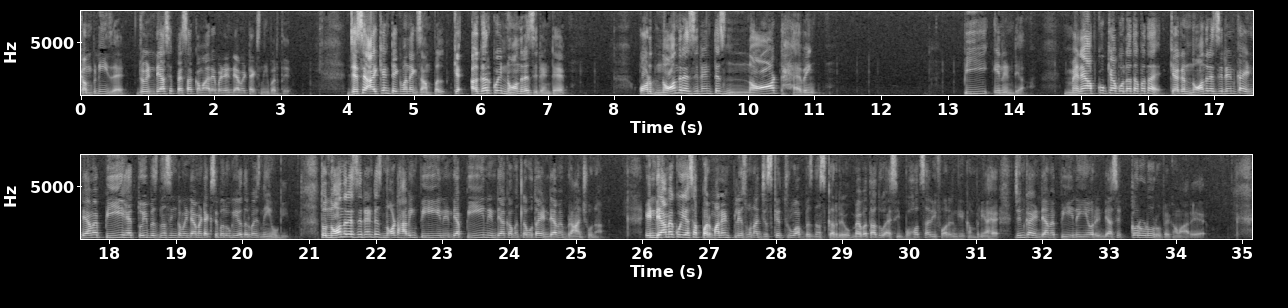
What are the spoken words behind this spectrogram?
कंपनीज़ है जो इंडिया से पैसा कमा रहे बट इंडिया में टैक्स नहीं भरते। जैसे I can take one example कि अगर कोई नॉन रेजिडेंट है और non resident is not having P in India मैंने आपको क्या बोला था पता है? कि अगर नॉन रेजिडेंट का इंडिया में पी है तो ही बिज़नेस इनकम इंडिया में टैक्सेबल होगी अदरवाइज़ नहीं होगी। तो non resident is not having P in India P in India का मतलब होता है इंडिया में ब्रांच होना। इंडिया में कोई ऐसा परमानेंट प्लेस होना जिसके थ्रू आप बिज़नेस कर रहे हो। मैं बता दूँ, ऐसी बहुत सारी फॉरेन की कंपनियाँ हैं जिनका इंडिया में पी नहीं है और इंडिया से करोड़ों रुपए कमा रहे हैं।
